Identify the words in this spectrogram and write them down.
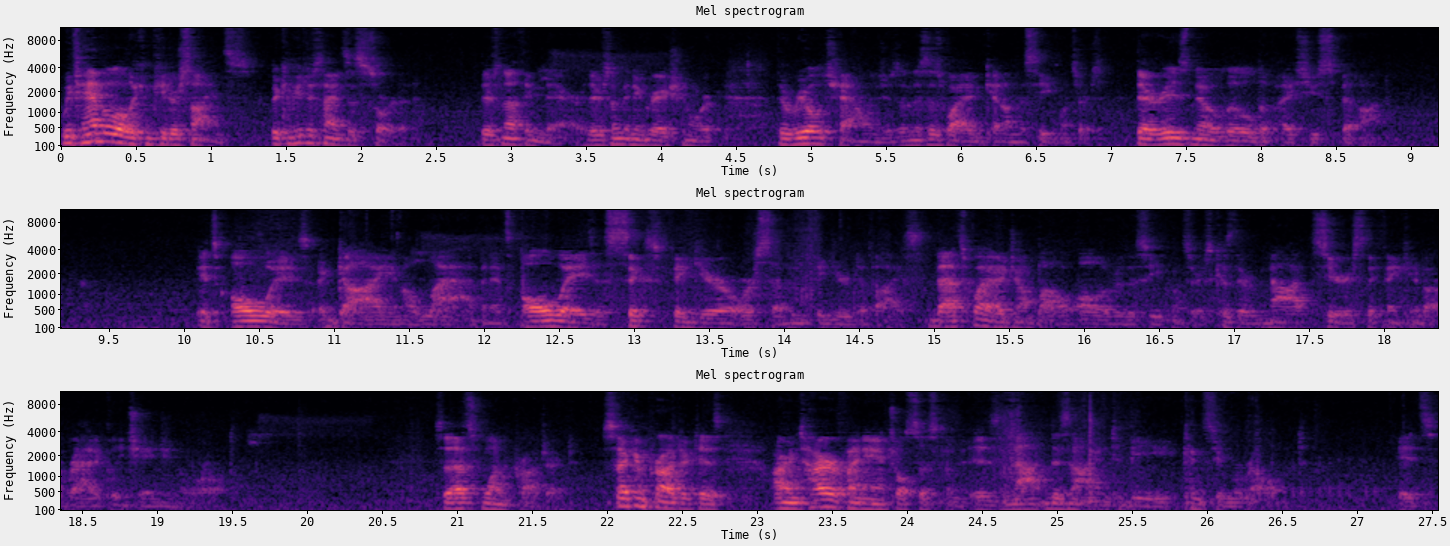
we've handled all the computer science. The computer science is sorted. There's nothing there. There's some integration work. The real challenges, and this is why I get on the sequencers. There is no little device you spit on it's always a guy in a lab and it's always a six figure or seven figure device. That's why I jump all, all over the sequencers because they're not seriously thinking about radically changing the world. So that's one project. Second project is our entire financial system is not designed to be consumer relevant. It's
